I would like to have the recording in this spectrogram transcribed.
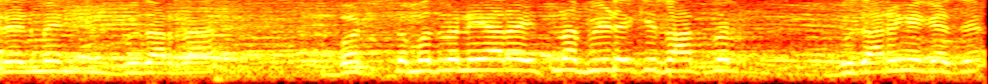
ट्रेन में गुजार रहा है। बट समझ में नहीं आ रहा है इतना भीड़ है कि रात भर गुजारेंगे कैसे?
